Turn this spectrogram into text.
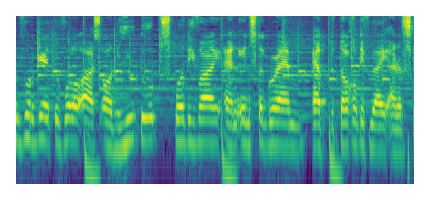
Don't forget to follow us on YouTube, Spotify, and Instagram at the Talkative Guy underscore.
